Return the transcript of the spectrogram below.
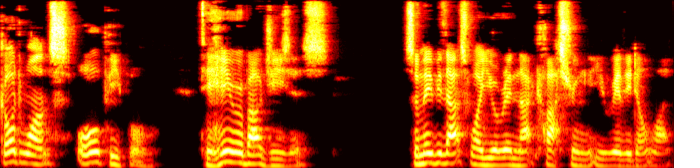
God wants all people to hear about Jesus. So maybe that's why you're in that classroom that you really don't like.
